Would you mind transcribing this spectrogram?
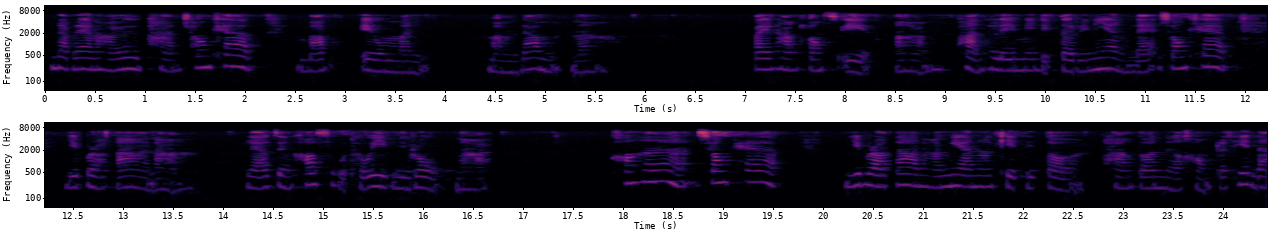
อันดับแรกนะคะคือผ่านช่องแคบบัฟเอลมันมัมดัมนะคะไปทางคลองสเอตนะคะผ่านทะเลเมดิเตอร์เรเนียน และช่องแคบยิบราลตานะคะแล้วจึงเข้าสู่ทวีปยุโรปนะคะข้อ 5 ช่องแคบ ยิบราลตาร์นะคะมีอาณาเขตติดต่อทางตอนเหนือของประเทศใด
